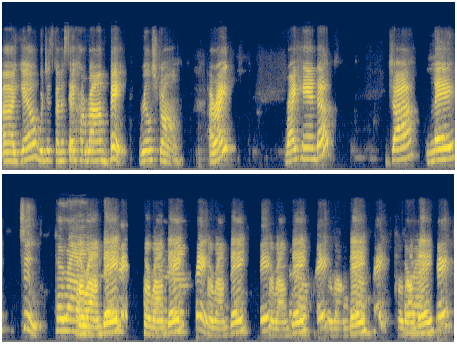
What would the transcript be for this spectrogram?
uh, yell. We're just gonna say Harambe, real strong. All right? Right hand up. Ja, Le, two. Harambe, Harambe, Harambe, Harambe, Harambe, Harambe, Harambe,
